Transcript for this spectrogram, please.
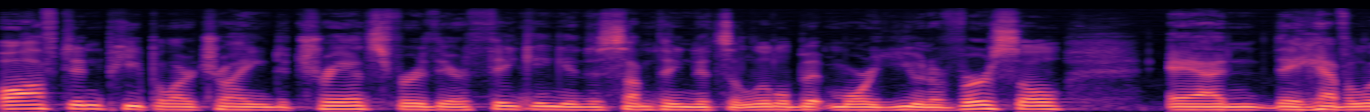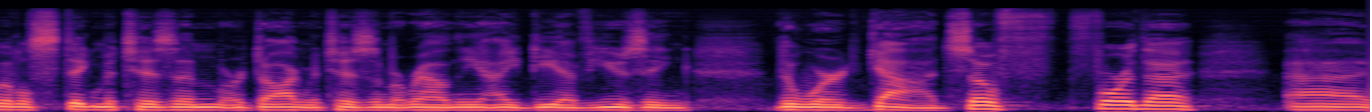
Often, people are trying to transfer their thinking into something that's a little bit more universal and they have a little stigmatism or dogmatism around the idea of using the word God. So f- for the uh,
